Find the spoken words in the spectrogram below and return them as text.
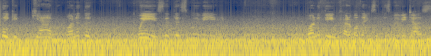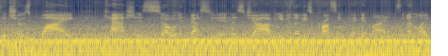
like again, one of the ways that this movie, one of the incredible things that this movie does it shows why Cash is so invested in this job, even though he's crossing picket lines and like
